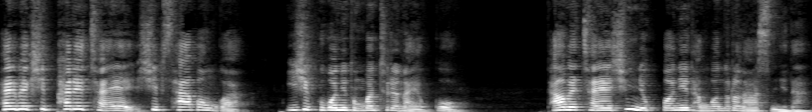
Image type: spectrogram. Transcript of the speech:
818회차에 14번과 29번이 동반 출연하였고 다음 회차에 16번이 당번으로 나왔습니다.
